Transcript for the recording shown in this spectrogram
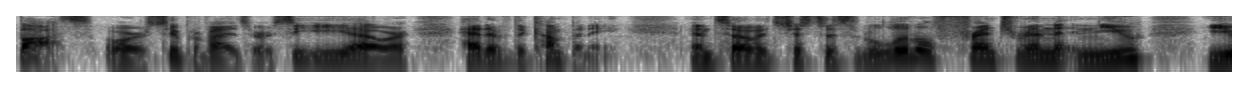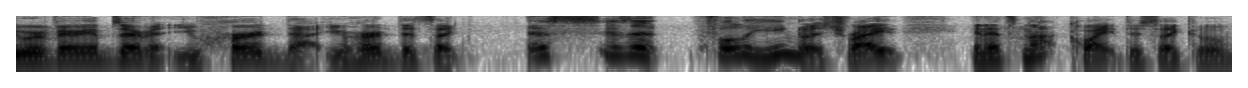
boss or supervisor or CEO or head of the company. And so it's just this little French remnant. And you you were very observant. You heard that. You heard this like this isn't fully English, right? And it's not quite. There's like a,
